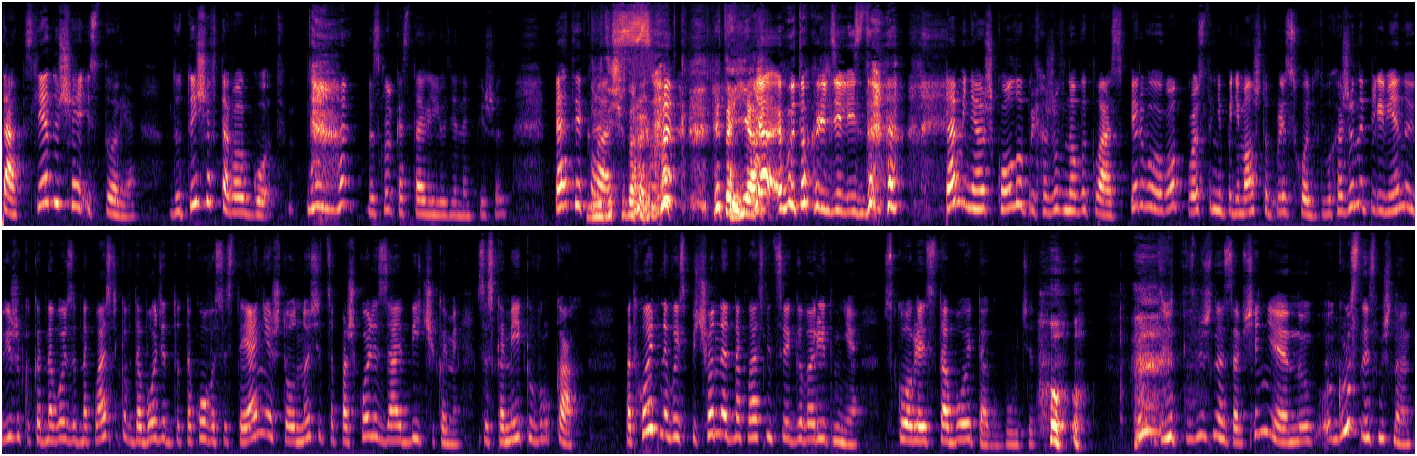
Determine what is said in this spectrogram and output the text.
Так, следующая история. 2002 год. Насколько старые люди напишут. Пятый класс. 2002 год. Это я. Я- мы только родились, да. Я меняю школу, прихожу в новый класс. Первый урок просто не понимал, что происходит. Выхожу на перемену и вижу, как одного из одноклассников доводит до такого состояния, что он носится по школе за обидчиками, со скамейкой в руках. Подходит новоиспеченная одноклассница и говорит мне, скоро и с тобой так будет. Это смешное сообщение, ну, грустное и смешное.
